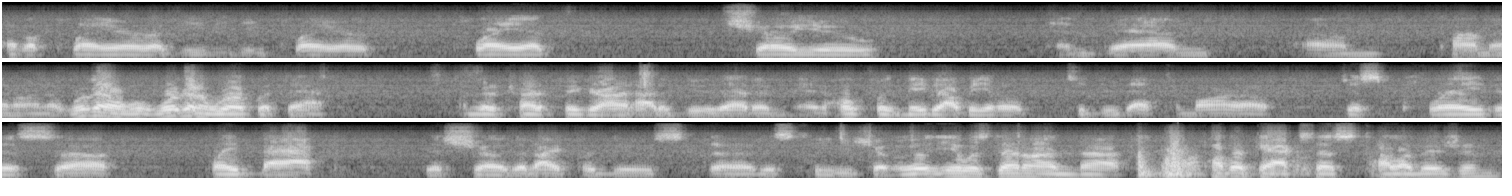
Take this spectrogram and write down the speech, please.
have a player, a DVD player, play it, show you, and then um, comment on it. We're gonna we're gonna work with that. I'm gonna try to figure out how to do that, and, and hopefully maybe I'll be able to do that tomorrow just play this, uh, play back this show that I produced, uh, this TV show. It, was done on uh, public access television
